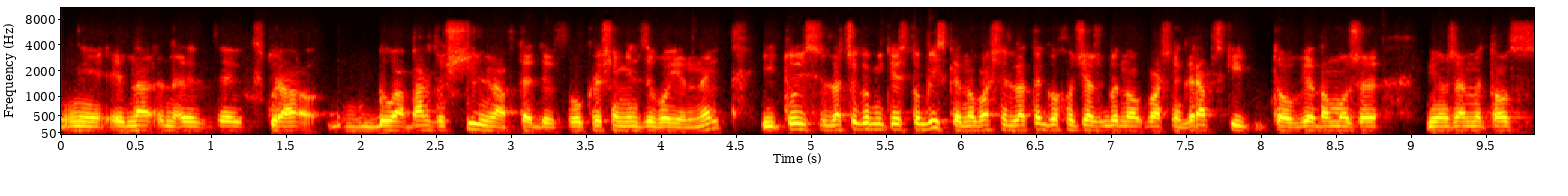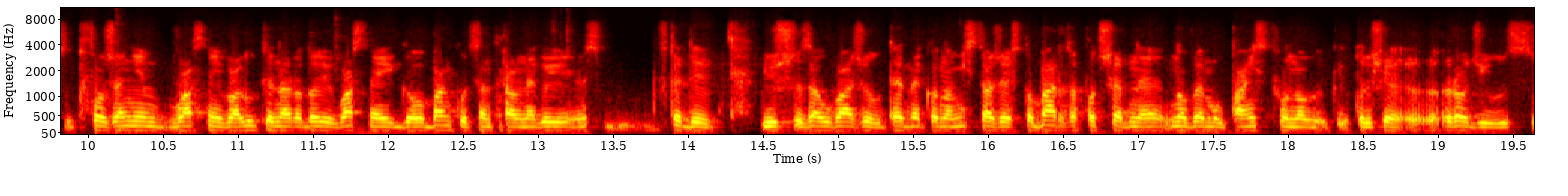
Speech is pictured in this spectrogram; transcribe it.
y, która była bardzo silna wtedy w okresie międzywojennym. I tu jest, dlaczego mi to jest to bliskie? No właśnie dlatego chociażby, no właśnie Grabski, to wiadomo, że wiążemy to z tworzeniem własnej waluty narodowej, własnego banku centralnego wtedy już zauważył ten ekonomista, że jest to bardzo potrzebne nowemu państwu, no, który się rodził, z,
